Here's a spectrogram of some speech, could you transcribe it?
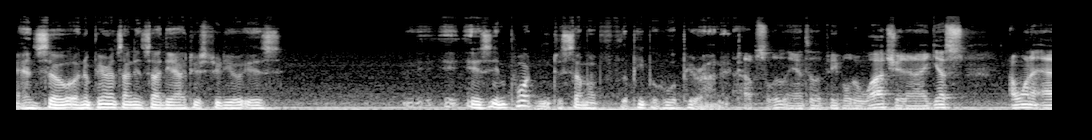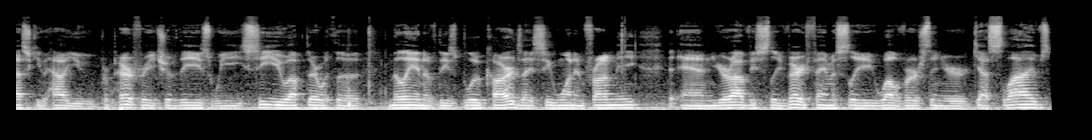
and so an appearance on Inside the Actors Studio is is important to some of the people who appear on it. Absolutely, and to the people who watch it. And I guess I want to ask you how you prepare for each of these. We see you up there with a million of these blue cards. I see one in front of me, and you're obviously very famously well versed in your guests' lives.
